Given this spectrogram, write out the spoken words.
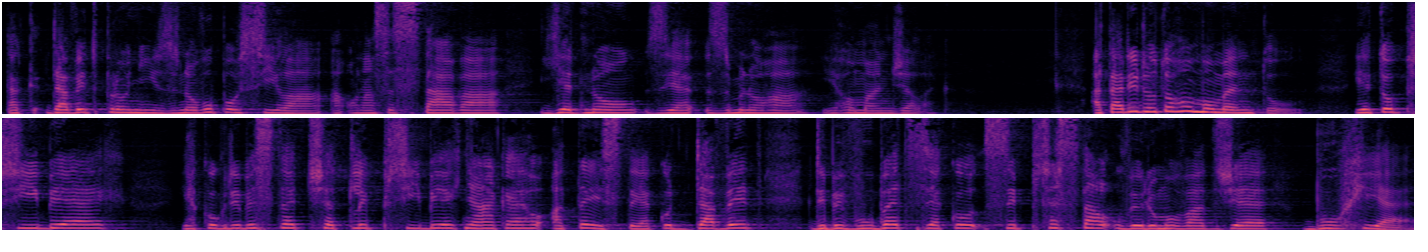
tak David pro ní znovu posílá a ona se stává jednou z, je, z mnoha jeho manželek. A tady do toho momentu je to příběh, jako kdybyste četli příběh nějakého ateisty, jako David, kdyby vůbec jako si přestal uvědomovat, že Bůh je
